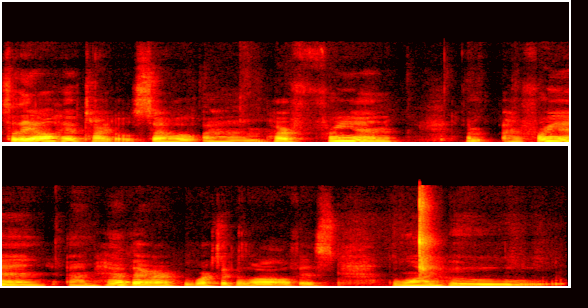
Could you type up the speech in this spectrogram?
So they all have titles. So um, her friend, um, her friend um, Heather, who works at the law office, the one who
